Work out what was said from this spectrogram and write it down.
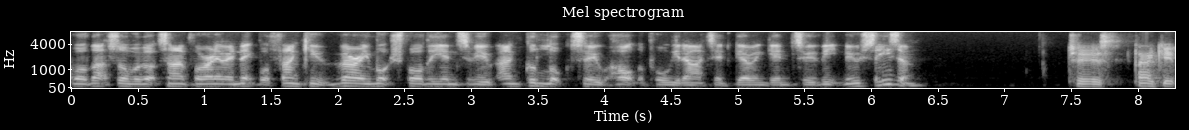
well, that's all we've got time for anyway, Nick. Well, thank you very much for the interview and good luck to Hartlepool United going into the new season. Cheers. Thank you.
